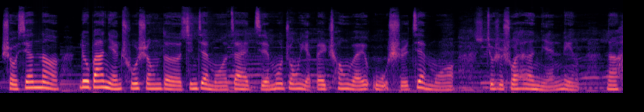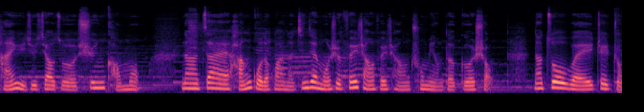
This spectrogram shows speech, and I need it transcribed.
首先呢，六八年出生的金建模在节目中也被称为五十建模，就是说他的年龄。那韩语就叫做勋考某。那在韩国的话呢，金建模是非常非常出名的歌手。那作为这种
